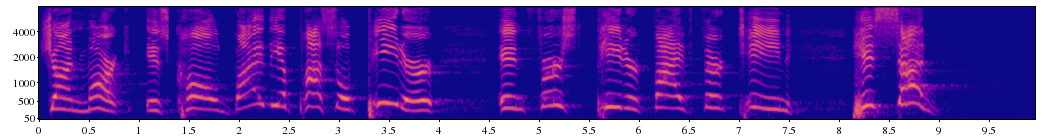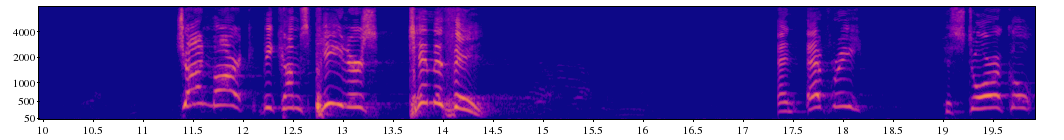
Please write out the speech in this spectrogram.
John Mark is called by the apostle Peter in 1 Peter 5:13 his son. John Mark becomes Peter's Timothy. And every historical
